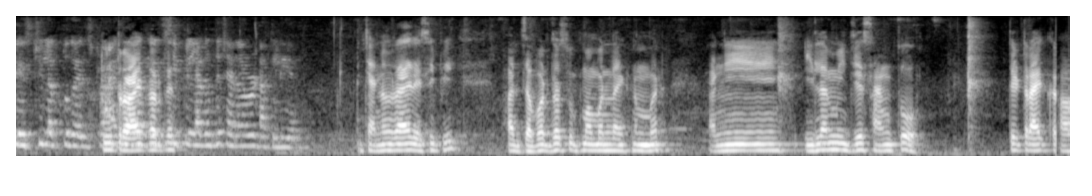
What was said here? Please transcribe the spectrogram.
टेस्टी लागतो. तू करा. करते? चॅनलवर टाकली आहे. चॅनल आहे रेसिपी हा जबरदस्त उपमा बनला एक नंबर आणि हिला मी जे सांगतो ते ट्राय कर. हा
